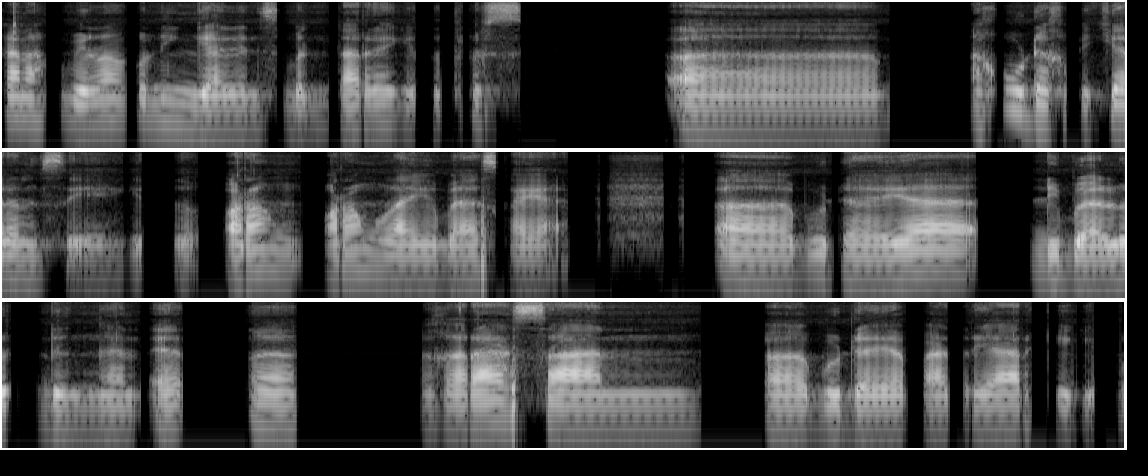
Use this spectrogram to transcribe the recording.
kan aku bilang aku ninggalin sebentar ya gitu. Terus uh, aku udah kepikiran sih gitu. Orang orang mulai ngebahas kayak uh, budaya dibalut dengan eh, uh, kekerasan uh, budaya patriarki gitu.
